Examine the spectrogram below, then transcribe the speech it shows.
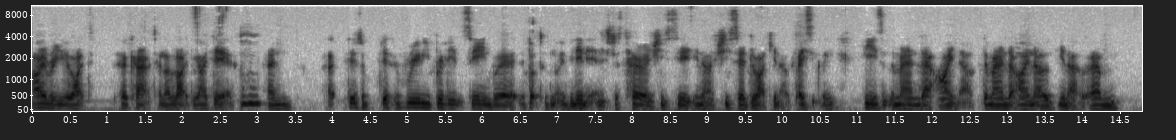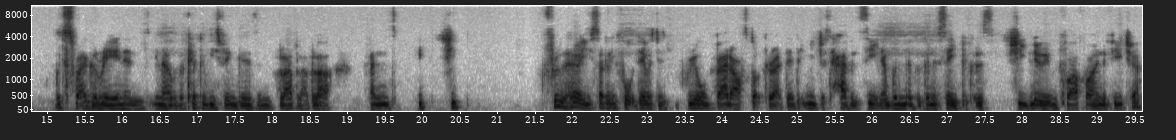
I really liked her character and I liked the idea. Mm-hmm. And uh, there's a there's a really brilliant scene where the doctor's not even in it, and it's just her, and she see, you know, she said like, you know, basically, he isn't the man that I know. The man that I know, you know, um, would swagger in and you know, with a click of his fingers and blah blah blah, and it, she. Through her, you suddenly thought there was this real badass doctor out there that you just haven't seen and were never going to see because she knew him far, far in the future.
